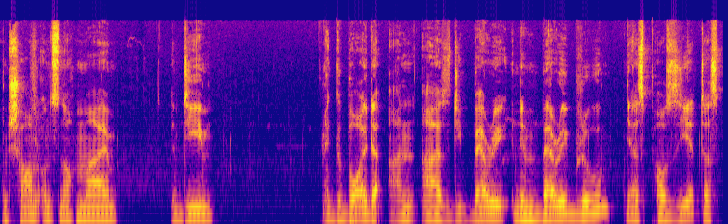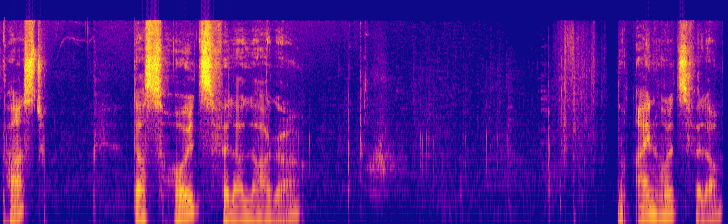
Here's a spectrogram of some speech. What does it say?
und schauen uns nochmal die Gebäude an. Also die Berry, den Berry Brew, der ist pausiert, das passt. Das Holzfällerlager. Nur ein Holzfäller.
